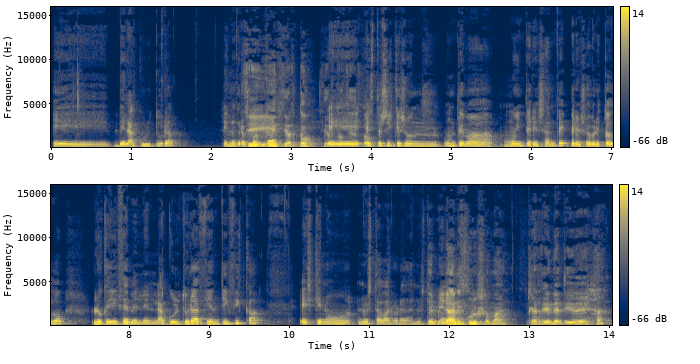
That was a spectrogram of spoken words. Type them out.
eh, de la cultura en otro Sí, podcast. cierto, cierto, Eh, cierto. Esto sí que es un, un tema muy interesante, pero sobre todo lo que dice Belén, la cultura científica es que no, no está valorada en Te miran país. incluso mal. Se ríen de ti de, "Ja,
